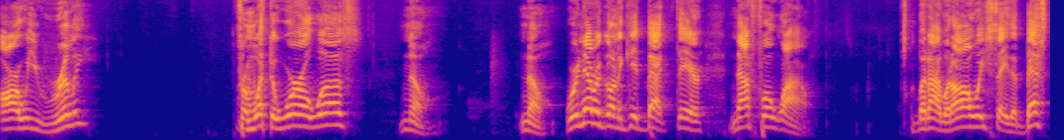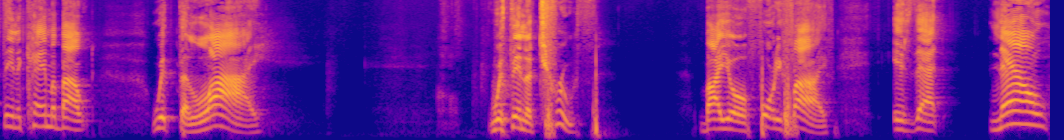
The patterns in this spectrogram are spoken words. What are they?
are we really? from what the world was? No. No. We're never going to get back there, not for a while. But I would always say the best thing that came about with the lie within a truth by your 45 is that now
